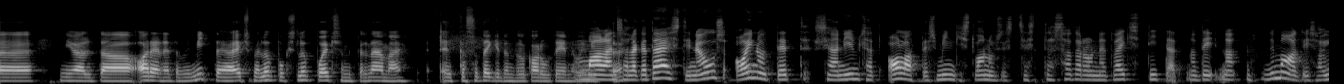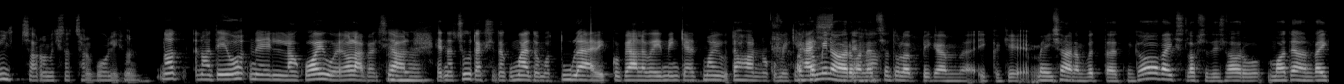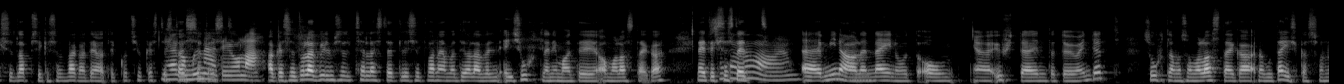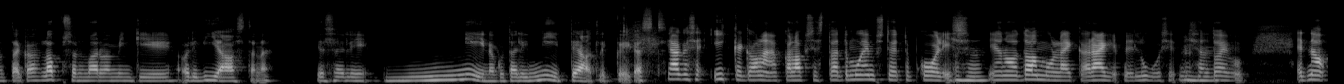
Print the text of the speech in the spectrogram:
nii-öelda areneda või mitte ja eks me lõpuks lõpueksamitel näeme, et kas sa tegid endale karuteene või ma mitte? ma olen sellega täiesti nõus, ainult et see on ilmselt alates mingist vanusest, sest saad aru, need väiksed tited, nad ei, nad, noh, nemad ei saa üldse aru, miks nad seal koolis on. Nad, nad ei, neil nagu aju ei ole veel seal mm, -hmm. et nad suudaksid nagu mõelda oma tuleviku peale või mingi, et ma ju tahan nagu mingi aga mina arvan, et see tuleb pigem ikkagi, me ei saa enam võtta, et mingi oh, väiksed lapsed ei saa aru, ma tean väikseid lapsi, kes on väga teadlikud siukestest asjadest. aga see tuleb ilmselt sellest, et lihtsalt vanemad ei ole veel, ei suhtle niimoodi oma lastega. näiteks, sest et mina olen mm. näinud äh, ühte enda tööandjat suhtlemas oma lastega nagu täiskasvanutega, laps on, ma arvan, mingi oli viieaastane ja see oli nii nagu ta oli nii teadlik kõigest. ja aga see ikkagi oleneb ka lapsest, vaata mu emps töötab koolis mm -hmm. ja no ta mulle ikka räägib neid lugusid, mis mm -hmm. seal mhm. toimub et no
